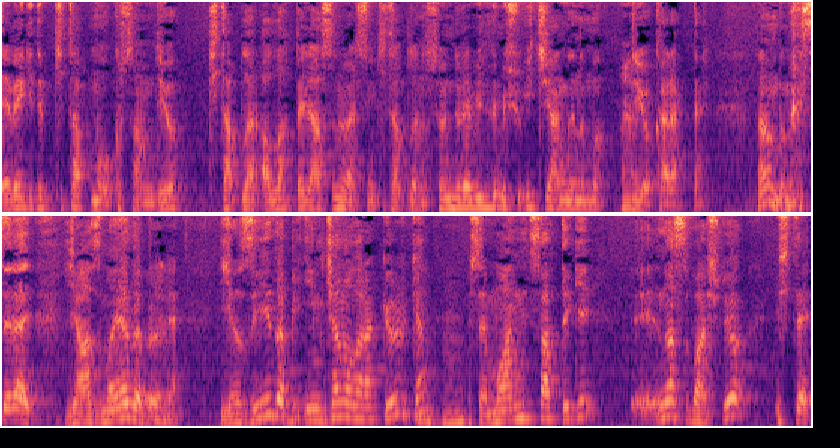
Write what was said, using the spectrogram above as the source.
eve gidip kitap mı okusam diyor. Kitaplar Allah belasını versin kitaplarını söndürebildi mi şu iç yangınımı Evet. diyor karakter. Tamam mı? Mesela yazmaya da böyle. Evet. Yazıyı da bir imkan olarak görürken mesela Muannit Sahtegi e, nasıl başlıyor? İşte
